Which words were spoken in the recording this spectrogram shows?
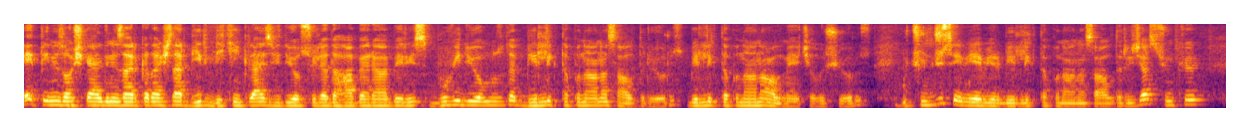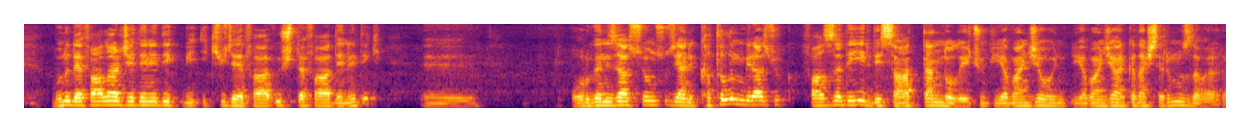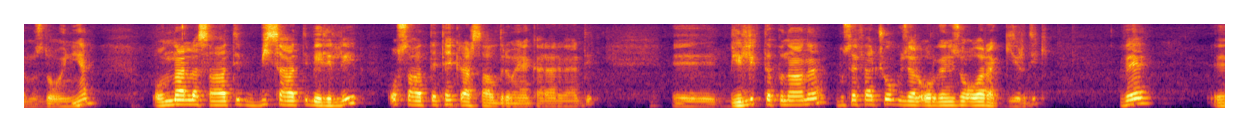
Hepiniz hoş geldiniz arkadaşlar. Bir Viking Rise videosuyla daha beraberiz. Bu videomuzda birlik tapınağına saldırıyoruz. Birlik tapınağını almaya çalışıyoruz. Üçüncü seviye bir birlik tapınağına saldıracağız. Çünkü bunu defalarca denedik. Bir iki defa, üç defa denedik. Ee, organizasyonsuz yani katılım birazcık fazla değildi saatten dolayı. Çünkü yabancı oyun, yabancı arkadaşlarımız da var aramızda oynayan. Onlarla saati bir saati belirleyip o saatte tekrar saldırmaya karar verdik. Ee, Birlik Tapınağı'na bu sefer çok güzel organize olarak girdik. Ve e,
